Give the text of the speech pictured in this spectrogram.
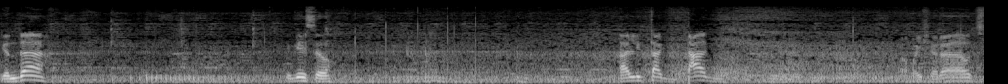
Ganda. Hey, guys oh. Alitagtag. Okay, shoutouts.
